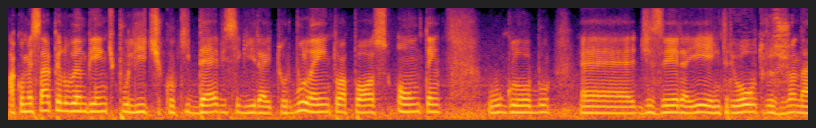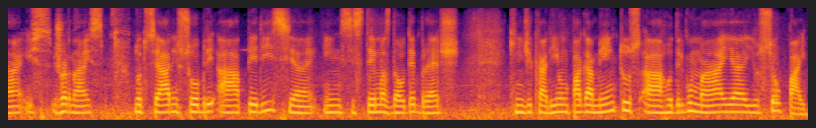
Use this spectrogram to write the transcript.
A começar pelo ambiente político que deve seguir aí turbulento após ontem o Globo é, dizer aí, entre outros jornais, jornais, noticiarem sobre a perícia em sistemas da Odebrecht que indicariam pagamentos a Rodrigo Maia e o seu pai.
